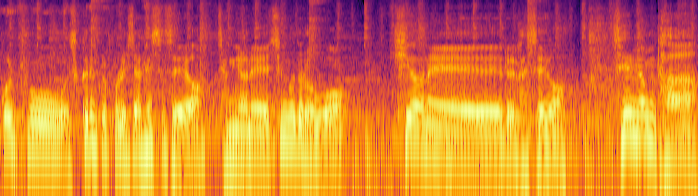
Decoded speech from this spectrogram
골프, 스크린 골프를 시작했었어요. 작년에 친구들하고 시연회를 갔어요. 세 명 다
